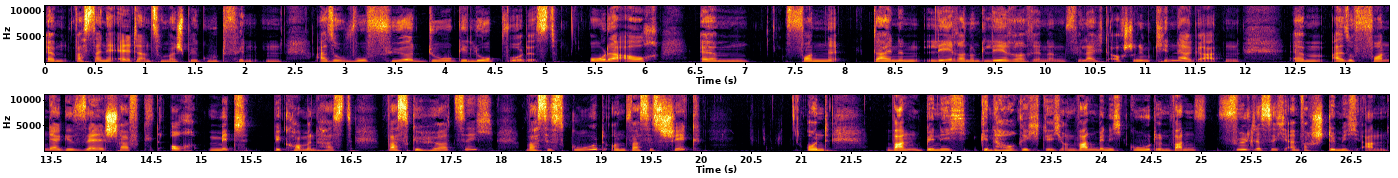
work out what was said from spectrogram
ähm, was deine Eltern zum Beispiel gut finden. Also wofür du gelobt wurdest. Oder auch ähm, von deinen Lehrern und Lehrerinnen, vielleicht auch schon im Kindergarten. Ähm, also von der Gesellschaft auch mitbekommen hast, was gehört sich, was ist gut und was ist schick. Und wann bin ich genau richtig und wann bin ich gut und wann fühlt es sich einfach stimmig an.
